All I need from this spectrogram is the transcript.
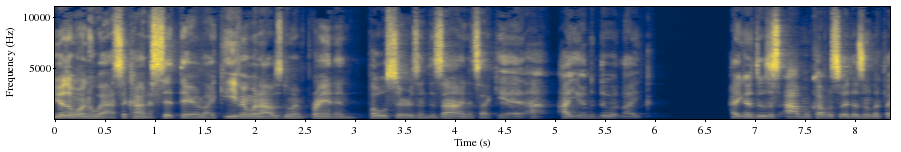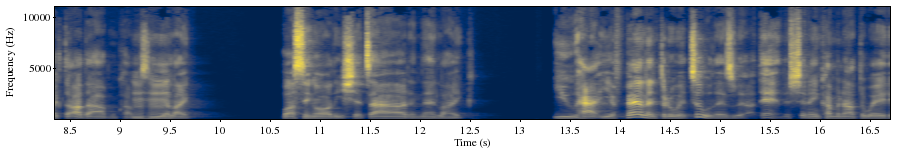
you're the one who has to kind of sit there. Like even when I was doing print and posters and design, it's like, yeah, how, how you gonna do it? Like, how you gonna do this album cover so it doesn't look like the other album covers? And Mhm. you're like busting all these shits out, and then like you have you're failing through it too. There's damn, this shit ain't coming out the way.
